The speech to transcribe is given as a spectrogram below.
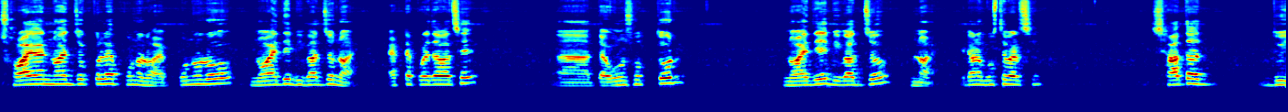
ছয় আর নয় যোগ করলে পনেরো হয়। পনেরো, নয় দিয়ে বিভাজ্য নয়। একটা করে দেওয়া আছে। তা উনসত্তর নয় দিয়ে বিভাজ্য নয়। এটা আমরা বুঝতে পারছি। সাত আর দুই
